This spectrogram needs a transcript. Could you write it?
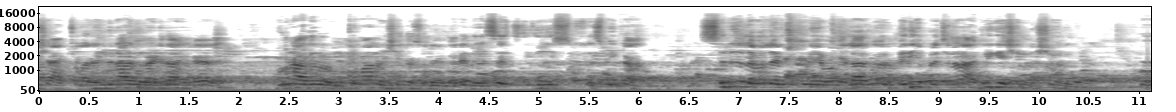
விஷயம் ஆக்சுவலாக ரெண்டு நாள் முன்னாடி தான் இங்கே குருநாதர் ஒரு முக்கியமான விஷயத்த சொல்லியிருக்காரு. இந்த எஸ்எஸ்சி ஸ்பெசிஃபிக்காக சிறு லெவலில் இருக்கக்கூடியவங்க எல்லாருமே ஒரு பெரிய பிரச்சனைனா அக்ரிகேஷன் இஷ்யூ இருக்கு. இப்போ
